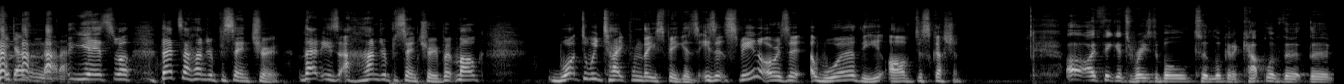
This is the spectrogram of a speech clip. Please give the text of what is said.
It doesn't matter. Yes, well, that's 100% true. That is 100% true. But, Molk, what do we take from these figures? Is it spin or is it worthy of discussion? Oh, I think it's reasonable to look at a couple of the, the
